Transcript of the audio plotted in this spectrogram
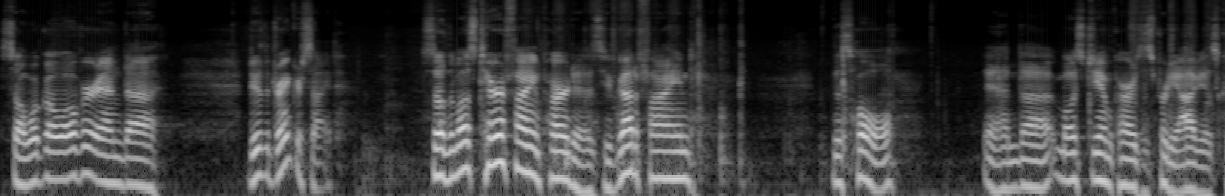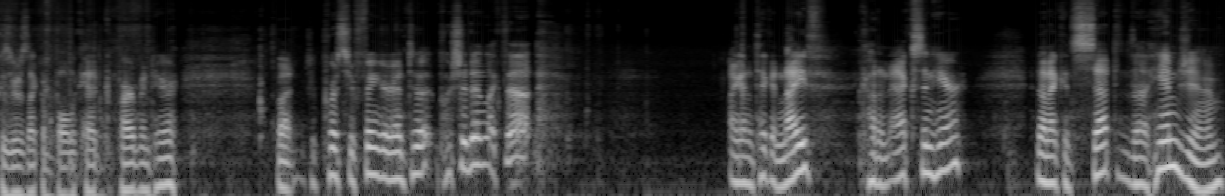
So we'll go over and uh, do the drinker side. So the most terrifying part is you've got to find this hole. And uh, most GM cars is pretty obvious because there's like a bulkhead compartment here. But you push your finger into it, push it in like that. I'm going to take a knife, cut an X in here. Then I can set the hinge in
